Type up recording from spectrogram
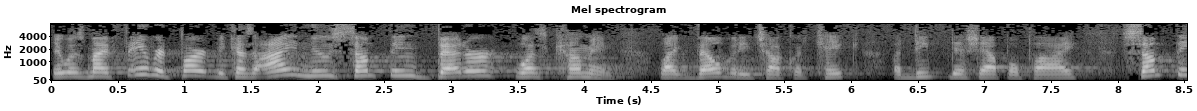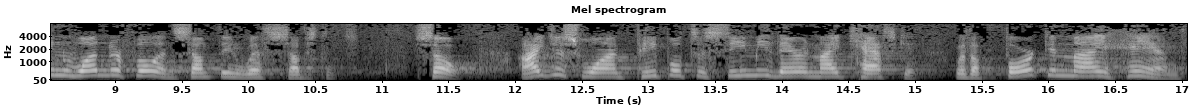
It was my favorite part because I knew something better was coming, like velvety chocolate cake, a deep dish apple pie, something wonderful and something with substance. So, I just want people to see me there in my casket with a fork in my hand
